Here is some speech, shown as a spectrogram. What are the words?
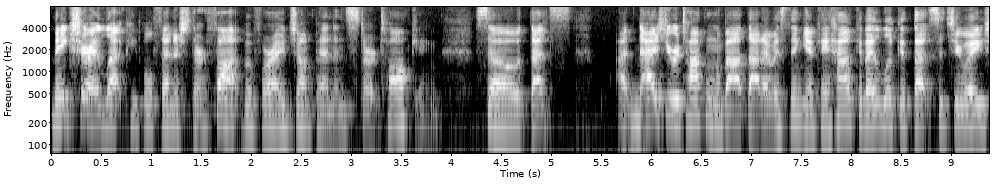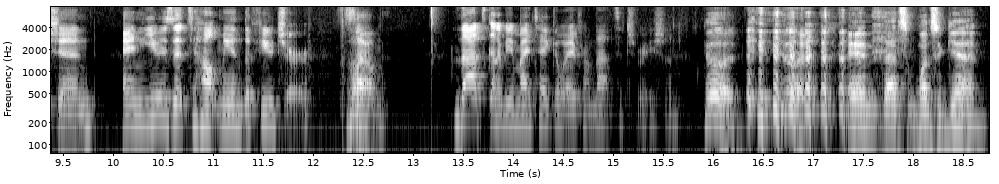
make sure I let people finish their thought before I jump in and start talking. So that's uh, as you were talking about that, I was thinking, okay, how could I look at that situation and use it to help me in the future? So that's going to be my takeaway from that situation. Good, good. and that's once again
